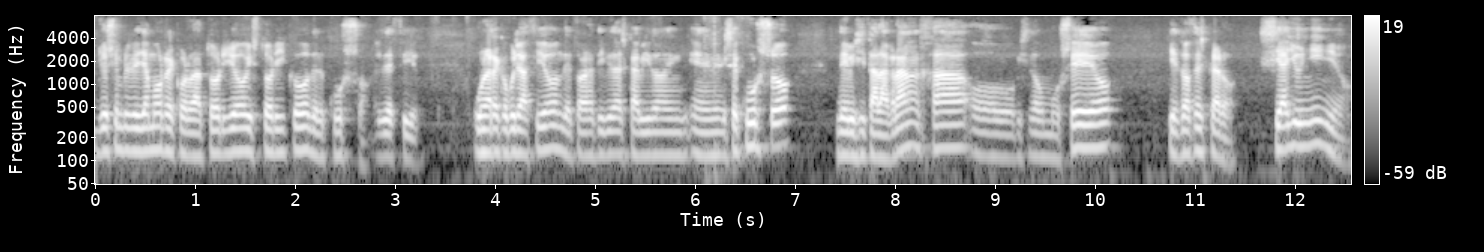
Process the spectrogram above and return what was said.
yo siempre le llamo recordatorio histórico del curso, es decir, una recopilación de todas las actividades que ha habido en, ese curso, de visita a la granja o visita a un museo, y entonces, claro, si hay un niño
